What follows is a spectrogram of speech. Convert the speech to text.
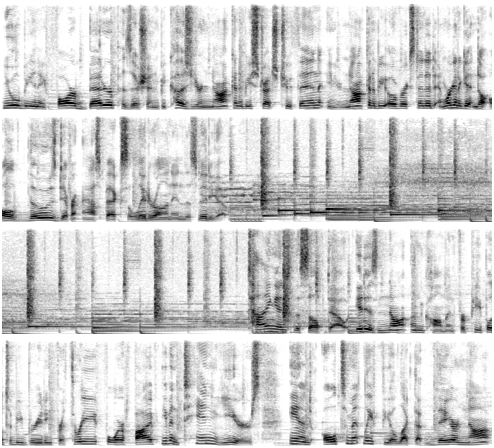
you will be in a far better position because you're not gonna be stretched too thin and you're not gonna be overextended. And we're gonna get into all of those different aspects later on in this video. Tying into the self-doubt, it is not uncommon for people to be breeding for three, four, five, even 10 years and ultimately feel like that they are not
